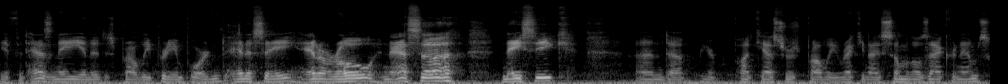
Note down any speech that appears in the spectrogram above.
If it has an A in it, it's probably pretty important. NSA, NRO, NASA, NASIC, and uh, your podcasters probably recognize some of those acronyms.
